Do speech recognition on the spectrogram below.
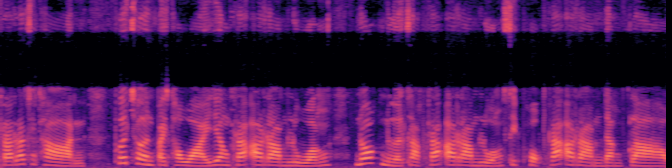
พระราชทาน เพื่อเชิญไปถวายยังพระอารามหลวง นอกเหนือจากพระอารามหลวง 16 พระอารามดังกล่าว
